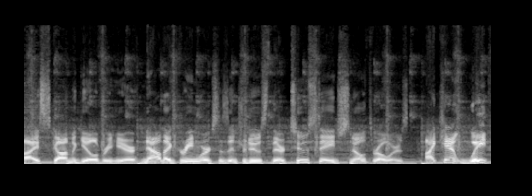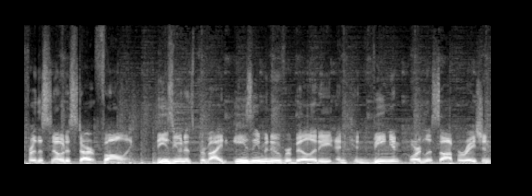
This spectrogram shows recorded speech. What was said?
Hi, Scott McGillivray here. Now that Greenworks has introduced their two-stage snow throwers, I can't wait for the snow to start falling. These units provide easy maneuverability and convenient cordless operation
